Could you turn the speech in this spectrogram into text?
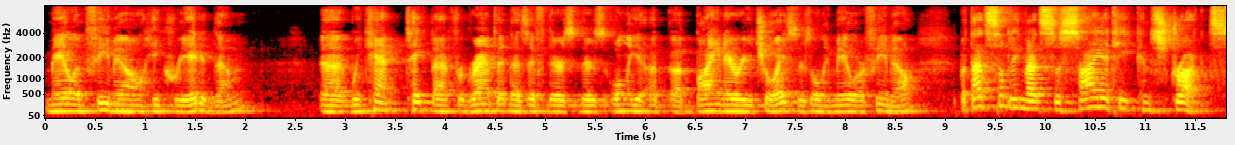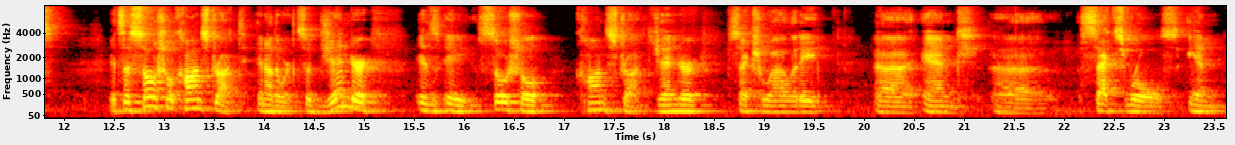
Male and female, he created them. Uh, we can't take that for granted as if there's there's only a, a binary choice. There's only male or female, but that's something that society constructs. It's a social construct, in other words. So gender is a social construct. Gender, sexuality, uh, and uh, sex roles in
